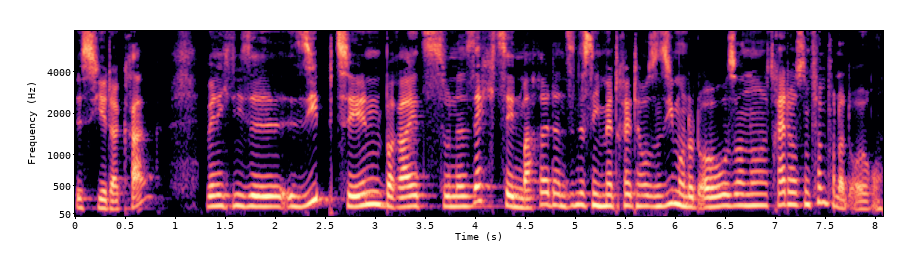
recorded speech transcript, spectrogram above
ist jeder krank. Wenn ich diese 17 bereits zu einer 16 mache, dann sind es nicht mehr 3700 Euro, sondern nur 3500 Euro.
